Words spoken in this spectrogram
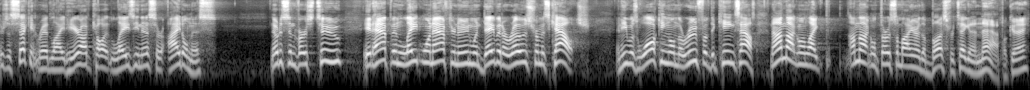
There's a second red light here. I'd call it laziness or idleness. Notice in verse 2, it happened late one afternoon when David arose from his couch and he was walking on the roof of the king's house. Now, I'm not going to like, I'm not going to throw somebody under the bus for taking a nap, okay?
